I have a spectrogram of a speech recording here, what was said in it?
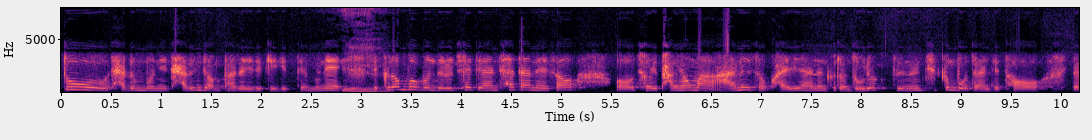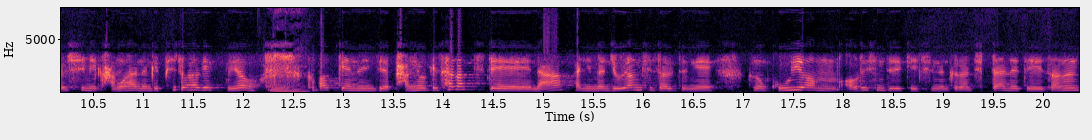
또 다른 분이 다른 전파를 일으키기 때문에 예, 예. 그런 부분들을 최대한 차단해서 어, 저희 방역망 안에서 관리하는 그런 노력들은 지금보다 이제 더 열심히 강화하는 게 필요하겠고요. 예. 그 밖에는 이제 방역의 사각지대나 아니면 요양시설 등의 그런 고위험 어르신들이 계시는 그런 집단에 대해서는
